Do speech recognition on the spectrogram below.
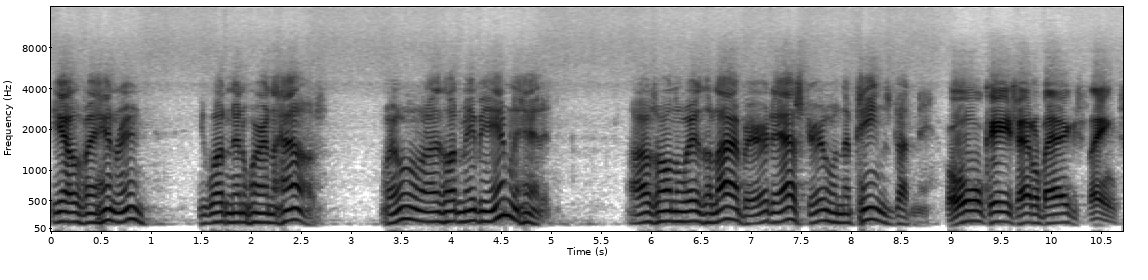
Yelled for Henry. He wasn't anywhere in the house. Well, I thought maybe Emily had it. I was on the way to the library to ask her when the pains got me. Okay, Saddlebags. Thanks.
